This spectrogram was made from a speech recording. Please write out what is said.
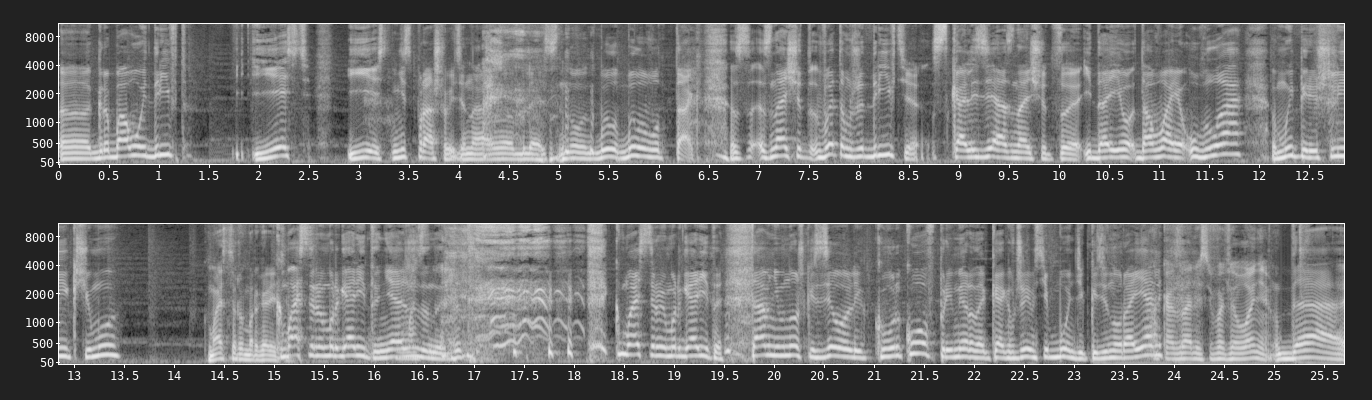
э, гробовой дрифт есть. Есть, не спрашивайте, на, э, блядь, ну, было, было вот так. Значит, в этом же дрифте, скользя, значит, э, и дая- давая угла, мы перешли к чему? К мастеру Маргарите. К мастеру и Маргариты, неожиданно. К мастеру и Маргариты. Там немножко сделали кувырков, примерно как в Джеймсе Бонде Казино Рояль. Оказались в Вавилоне. Да,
